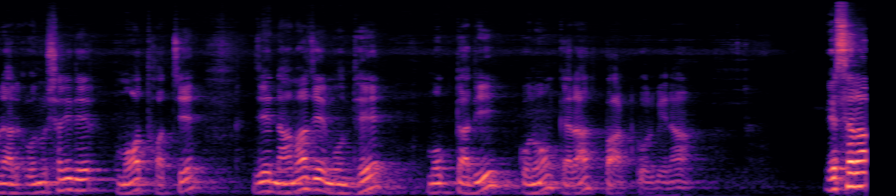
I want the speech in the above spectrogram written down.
ওনার অনুসারীদের মত হচ্ছে যে নামাজের মধ্যে মুক্তাদি কোনো ক্যারাত পাঠ করবে না। এছাড়া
